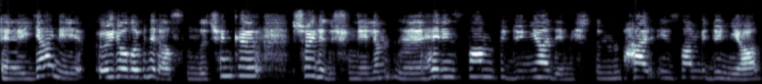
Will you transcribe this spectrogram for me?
Ee, yani öyle olabilir aslında. Çünkü şöyle düşünelim. e, her insan bir dünya demiştim. Her insan bir dünya,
